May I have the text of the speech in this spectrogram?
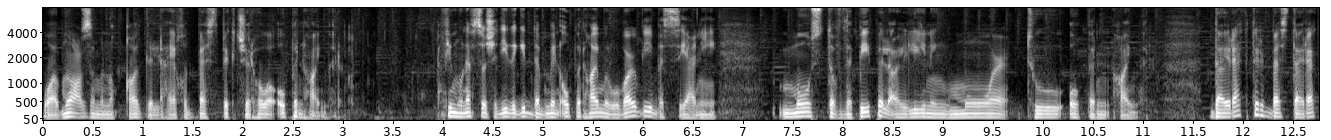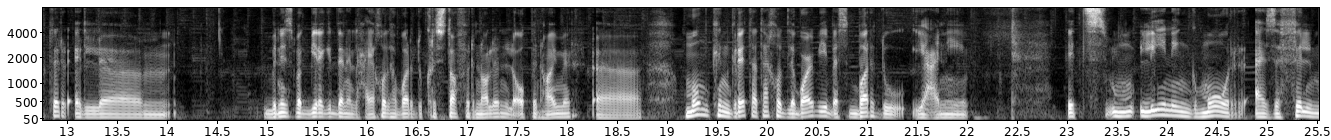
ومعظم النقاد اللي هياخد best picture هو اوبنهايمر في منافسة شديدة جدا بين اوبنهايمر وباربي بس يعني most of the people are leaning more to اوبنهايمر director best director بنسبة كبيرة جدا اللي هياخدها برضو كريستوفر نولان لأوبنهايمر. آه ممكن جريتا تاخد لباربي بس برضو يعني it's leaning more as a film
